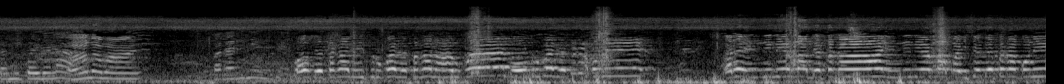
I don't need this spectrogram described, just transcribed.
कमी पडले ना. हा ना माय. हो देतं का वीस रुपये देतं का दहा रुपये दोन रुपये देतं का कोणी? अरे इंजिनियरला देतं का? इंजिनियरला पैसे देतं का कोणी?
